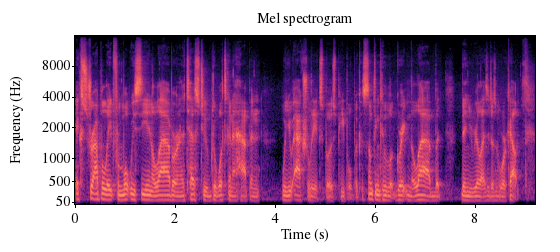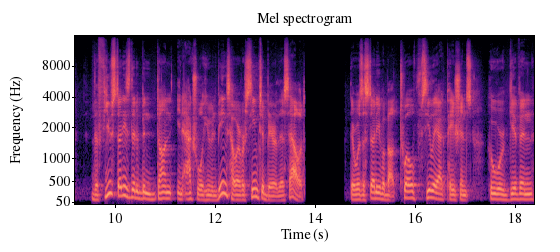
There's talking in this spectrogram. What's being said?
extrapolate from what we see in a lab or in a test tube to what's going to happen when you actually expose people because something can look great in the lab, but then you realize it doesn't work out. The few studies that have been done in actual human beings, however, seem to bear this out. There was a study of about 12 celiac patients who were given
